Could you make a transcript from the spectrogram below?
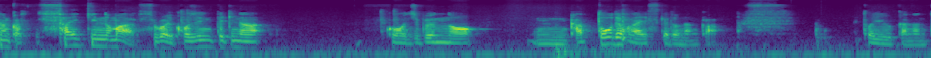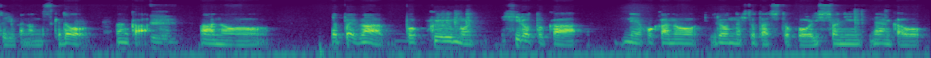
なんか最近のまあすごい個人的なこう自分の、うん、葛藤でもないですけどなんかというかなんというかなんですけどなんかうん。あのやっぱりまあ僕もヒロとかね他のいろんな人たちとこう一緒に何かを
